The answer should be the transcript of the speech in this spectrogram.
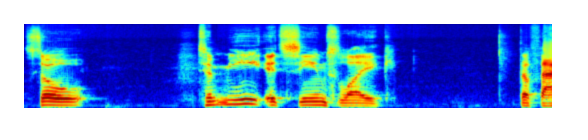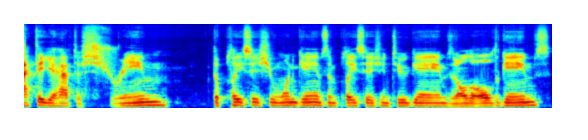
So, to me, it seems like the fact that you have to stream the PlayStation 1 games and PlayStation 2 games and all the old games,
